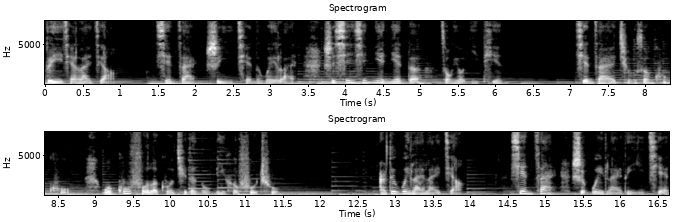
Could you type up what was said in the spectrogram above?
对以前来讲，现在是以前的未来，是心心念念的总有一天。现在穷酸困苦，我辜负了过去的努力和付出；而对未来来讲，现在是未来的以前，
